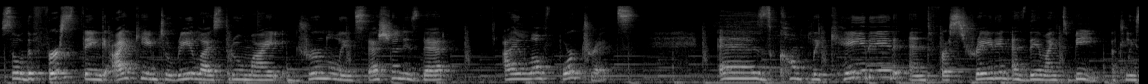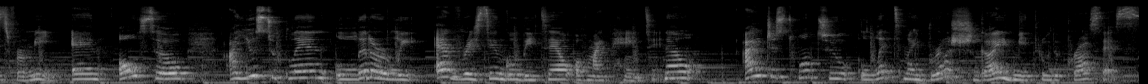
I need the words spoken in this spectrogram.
So the first thing I came to realize through my journaling session is that I love portraits. As complicated and frustrating as they might be, at least for me. And also, I used to plan literally every single detail of my painting. Now, I just want to let my brush guide me through the process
